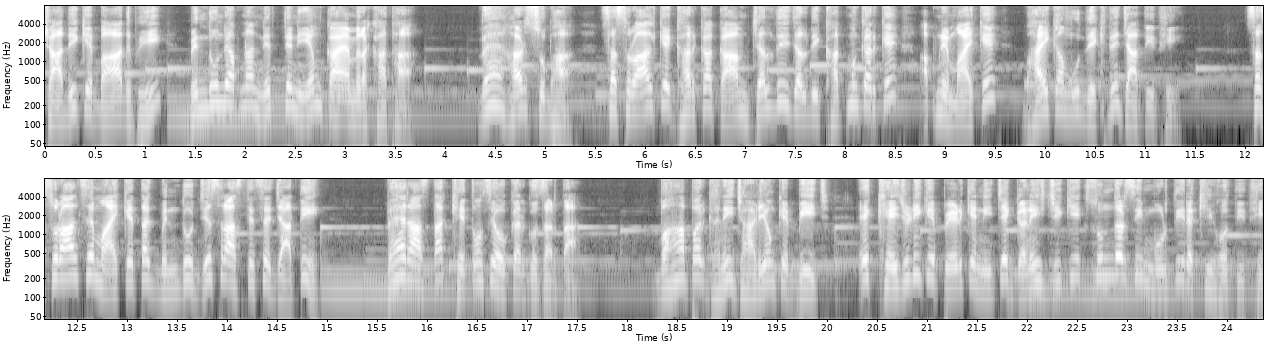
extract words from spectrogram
शादी के बाद भी बिंदु ने अपना नित्य नियम कायम रखा था। वह हर सुबह ससुराल के घर का काम जल्दी जल्दी खत्म करके अपने मायके, भाई का मुँह देखने जाती थी। ससुराल से मायके तक बिंदु जिस रास्ते से जाती, वह रास्ता खेतों से होकर गुजरता। वहाँ पर घनी झाड़ियों के बीच एक खेजड़ी के पेड़ के नीचे गणेश जी की एक सुंदर सी मूर्ति रखी होती थी।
